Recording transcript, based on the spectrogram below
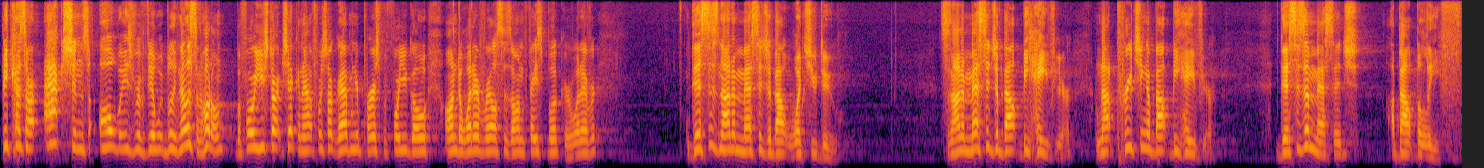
because our actions always reveal what we believe. Now, listen, hold on. Before you start checking out, before you start grabbing your purse, before you go on to whatever else is on Facebook or whatever, this is not a message about what you do. It's not a message about behavior. I'm not preaching about behavior. This is a message about belief.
